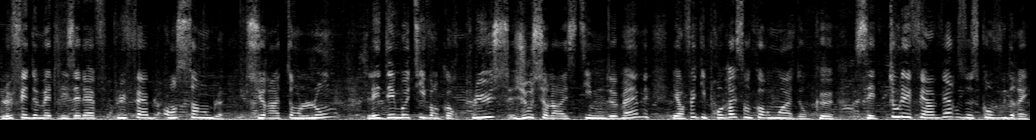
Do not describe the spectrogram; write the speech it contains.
le fait de mettre les élèves plus faibles ensemble sur un temps long les démotive encore plus, joue sur leur estime d'eux-mêmes et en fait ils progressent encore moins. Donc euh, c'est tout l'effet inverse de ce qu'on voudrait.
